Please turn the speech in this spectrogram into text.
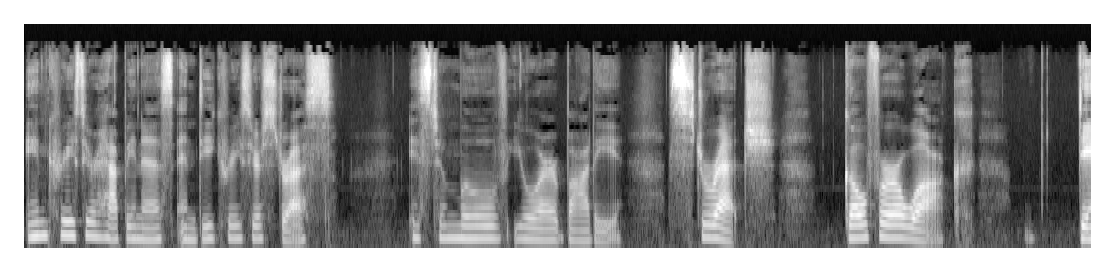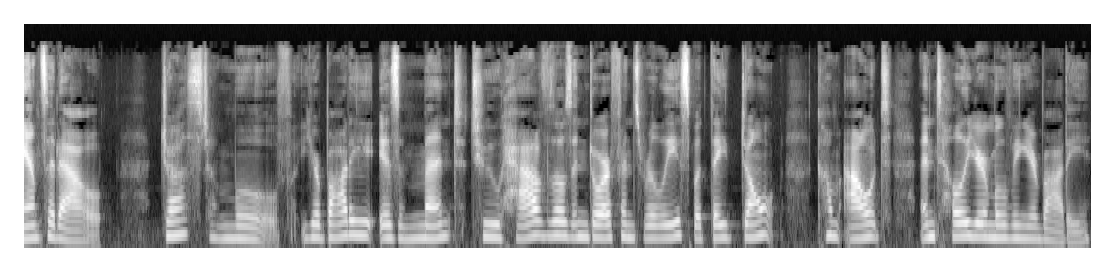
increase your happiness and decrease your stress is to move your body. Stretch, go for a walk, dance it out. Just move. Your body is meant to have those endorphins released, but they don't come out until you're moving your body.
